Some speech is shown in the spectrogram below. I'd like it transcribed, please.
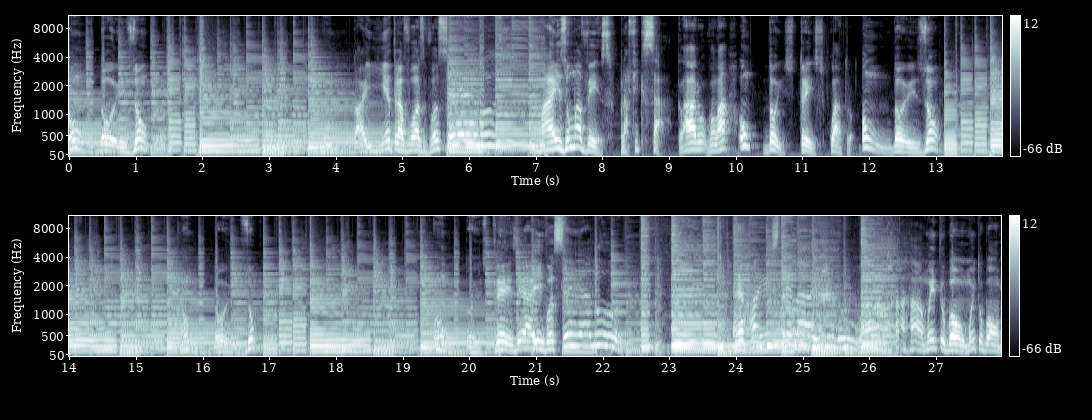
Um, dois, um. Aí entra a voz. Você mais uma vez, para fixar. Claro, vamos lá. Um, dois, três, quatro. Um, dois, um. Um, dois, um. Um, dois, três. E aí, você é a luz. É a estrela e lua. muito bom, muito bom.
